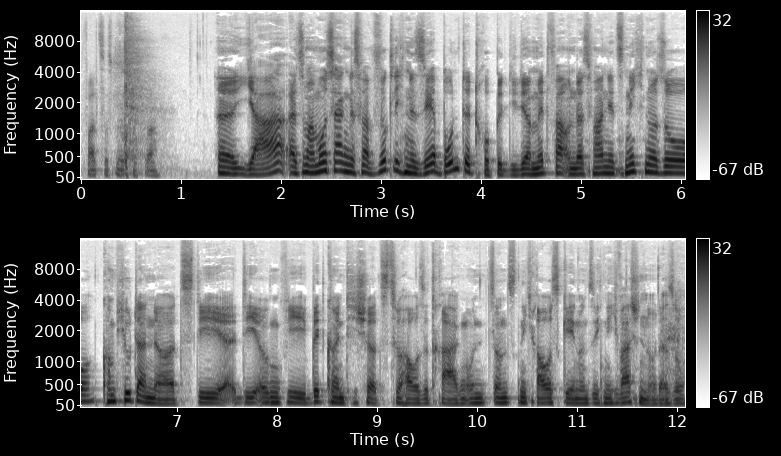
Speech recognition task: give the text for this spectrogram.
falls das möglich war? Äh, ja, also man muss sagen, das war wirklich eine sehr bunte Truppe, die da mit war. Und das waren jetzt nicht nur so Computer-Nerds, die, die irgendwie Bitcoin-T-Shirts zu Hause tragen und sonst nicht rausgehen und sich nicht waschen oder so.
